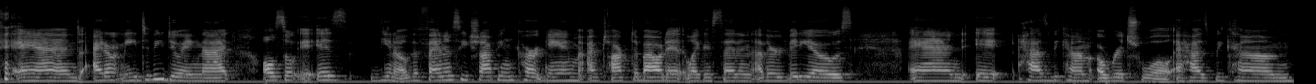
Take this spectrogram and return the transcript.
and I don't need to be doing that. Also, it is you know, the fantasy shopping cart game, I've talked about it, like I said in other videos and it has become a ritual. It has become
